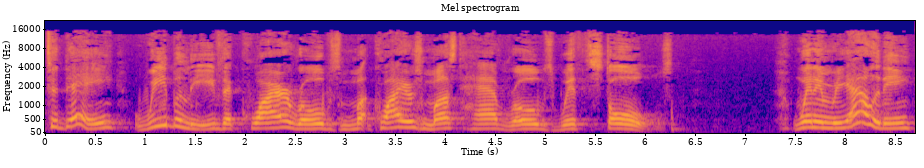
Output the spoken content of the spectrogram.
today, we believe that choir robes, choirs must have robes with stoles. When in reality,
